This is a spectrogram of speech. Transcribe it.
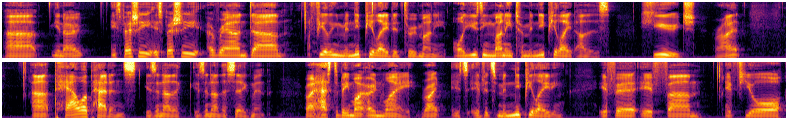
Uh, you know, especially especially around uh, feeling manipulated through money or using money to manipulate others. Huge, right? Uh, power patterns is another is another segment, right? It has to be my own way, right? It's if it's manipulating, if uh, if um, if you're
